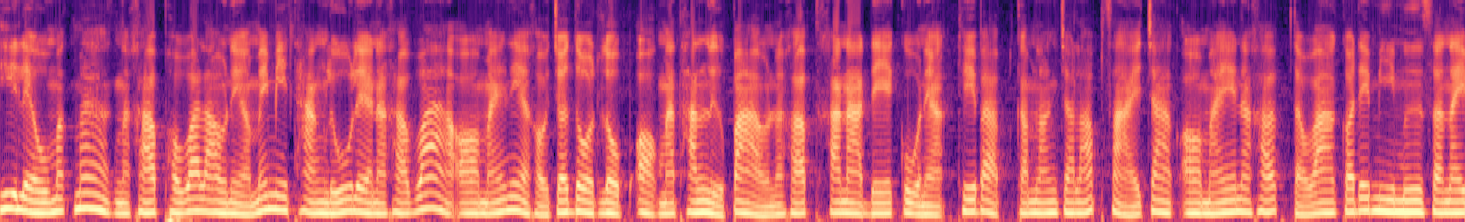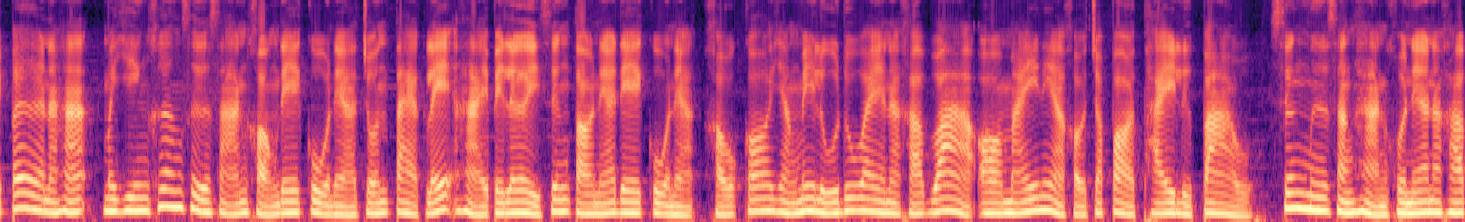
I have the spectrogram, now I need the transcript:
ที่เร็วมากๆนะครับเพราะว่าเราเนี่ยไม่มีทางรู้เลยนะครับว่าออไมเนี่ยเขาจะโดดหลบออกมาทันหรือเปล่านะครับขนาดเดกูเนี่ยที่แบบกำลังจะรับสายจากออไมนะครับแต่ว่าก็ได้มีมือสไนเปอร์นะฮะมายิงเครื่องสื่อสารของเดกูเนี่ยจนแตกเละหายไปเลย ซึ่งตอนเนี้ยเดกูเนี่ยเขาก็ยังไม่รู้ด้วยนะครับว่าออไมเนี่ยเขาจะปลอดภัยหรือเปล่า ซึ่งมือสังหารคนนี้นะครับ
